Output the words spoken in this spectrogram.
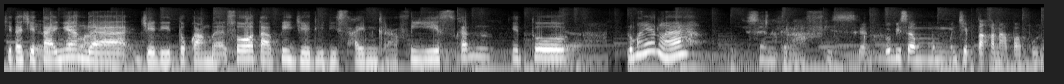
cita-citanya lah. nggak jadi tukang bakso tapi jadi desain grafis kan itu Iya. lumayan lah desain grafis kan gue bisa menciptakan apa pun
